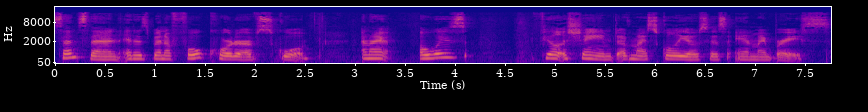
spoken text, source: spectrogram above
Since then, it has been a full quarter of school, and I always feel ashamed of my scoliosis and my brace.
